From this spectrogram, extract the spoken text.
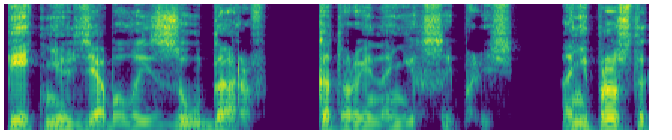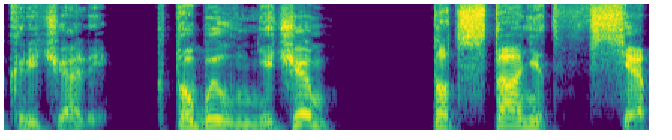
петь нельзя было из-за ударов, которые на них сыпались. Они просто кричали «Кто был ничем, тот станет всем!»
